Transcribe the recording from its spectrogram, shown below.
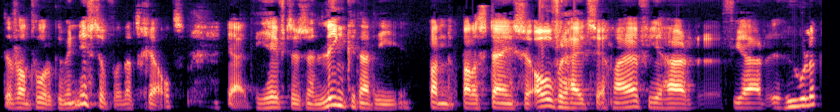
de verantwoordelijke minister voor dat geld, ja, die heeft dus een link naar die Palestijnse overheid, zeg maar, via, haar, via haar huwelijk.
